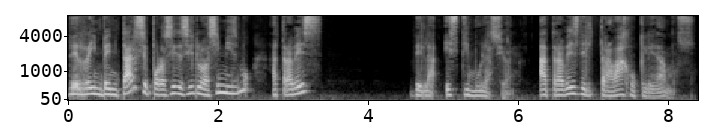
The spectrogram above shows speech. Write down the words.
de reinventarse, por así decirlo, a sí mismo a través de la estimulación, a través del trabajo que le damos.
